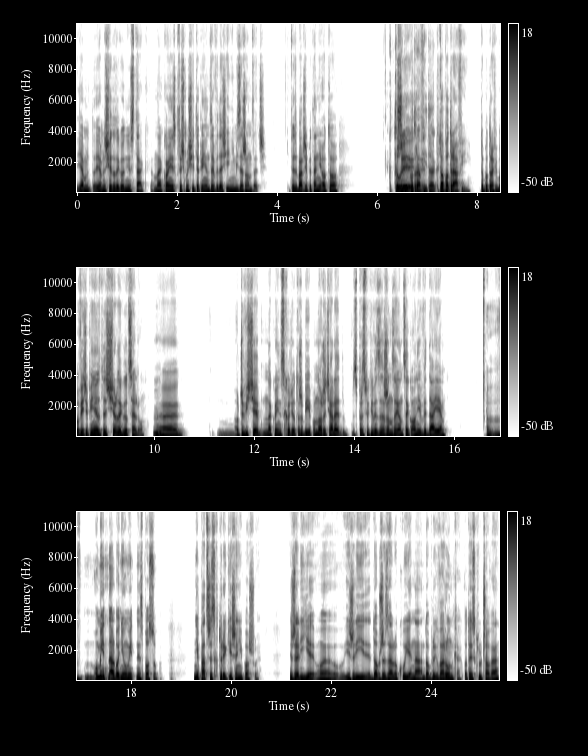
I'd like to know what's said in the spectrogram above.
ja bym, ja bym się do tego odniósł tak. Na koniec ktoś musi te pieniądze wydać i nimi zarządzać. I to jest bardziej pytanie o to, kto czy, potrafi, tak? Kto potrafi. Kto potrafi, bo wiecie, pieniądze to jest środek do celu. Mhm. E, oczywiście na koniec chodzi o to, żeby je pomnożyć, ale z perspektywy zarządzającego on je wydaje w umiejętny albo nieumiejętny sposób. Nie patrzy, z której kieszeni poszły. Jeżeli je, e, jeżeli dobrze zalokuje na dobrych warunkach, bo to jest kluczowe,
